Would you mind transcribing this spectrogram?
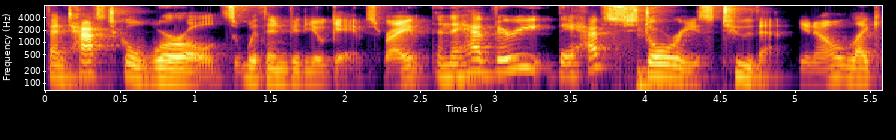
fantastical worlds within video games, right? And they have very they have stories to them, you know, like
